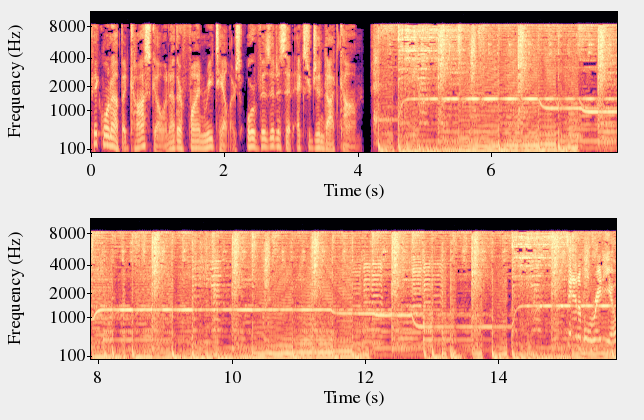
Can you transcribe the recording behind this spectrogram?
Pick one up at Costco and other fine retailers, or visit us at exergen.com. Radio.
